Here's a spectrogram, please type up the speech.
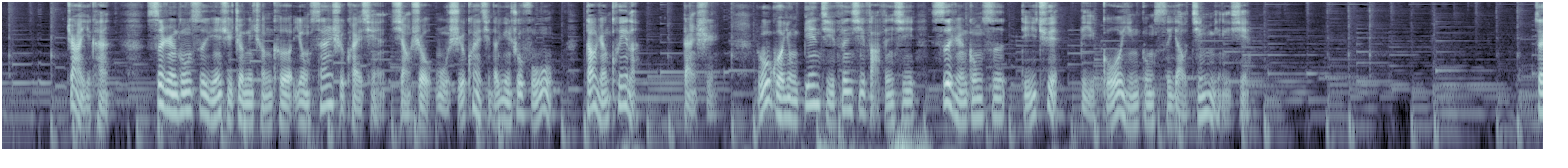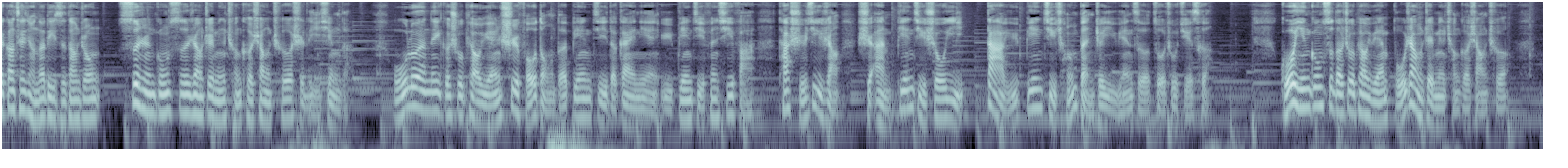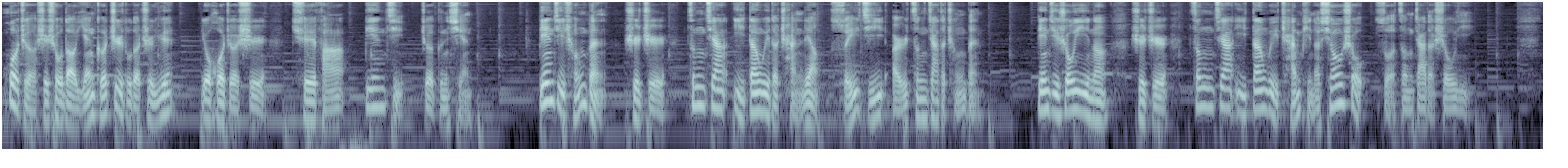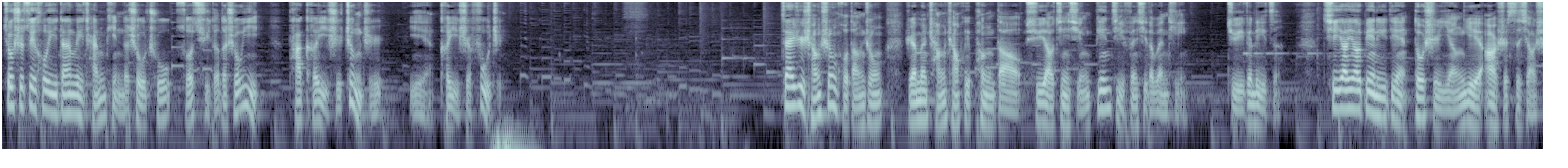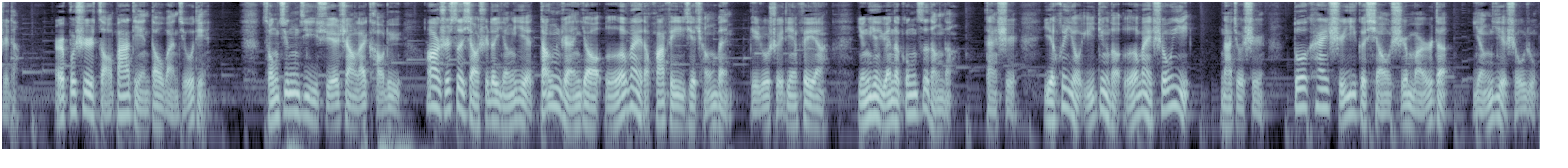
乍一看，私人公司允许这名乘客用三十块钱享受五十块钱的运输服务，当然亏了。但是，如果用边际分析法分析，私人公司的确比国营公司要精明一些。在刚才讲的例子当中，私人公司让这名乘客上车是理性的，无论那个售票员是否懂得边际的概念与边际分析法，他实际上是按边际收益大于边际成本这一原则做出决策。国营公司的售票员不让这名乘客上车，或者是受到严格制度的制约，又或者是缺乏边际这根弦。边际成本是指。增加一单位的产量随即而增加的成本，边际收益呢，是指增加一单位产品的销售所增加的收益，就是最后一单位产品的售出所取得的收益，它可以是正值，也可以是负值。在日常生活当中，人们常常会碰到需要进行边际分析的问题。举一个例子。七幺幺便利店都是营业二十四小时的，而不是早八点到晚九点。从经济学上来考虑，二十四小时的营业当然要额外的花费一些成本，比如水电费啊、营业员的工资等等。但是也会有一定的额外收益，那就是多开十一个小时门的营业收入。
